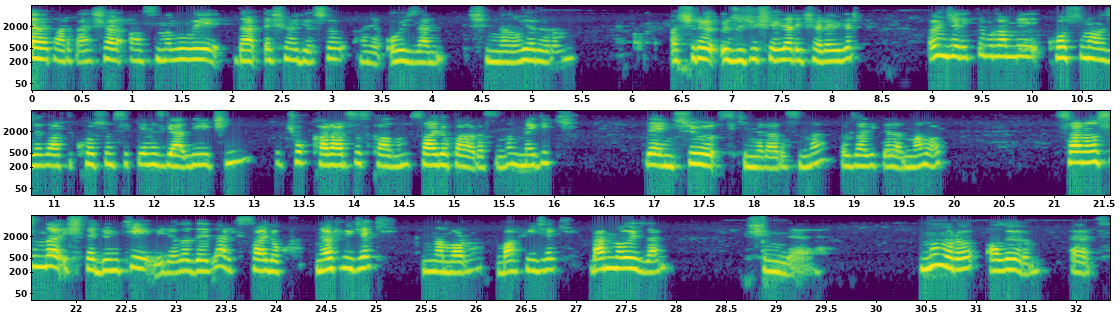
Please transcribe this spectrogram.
Evet arkadaşlar aslında bu bir dertleşme videosu. Hani o yüzden şimdiden uyarıyorum. Aşırı üzücü şeyler içerebilir. Öncelikle buradan bir kostüm alacağız. Artık kostüm siklerimiz geldiği için çok kararsız kaldım. Psylocke arasında. Magic ile MCU skinleri arasında. Özellikle de Namor. Sonrasında işte dünkü videoda dediler ki Psylocke nerf yiyecek. Namor buff yiyecek. Ben de o yüzden şimdi Namor'u alıyorum. Evet.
